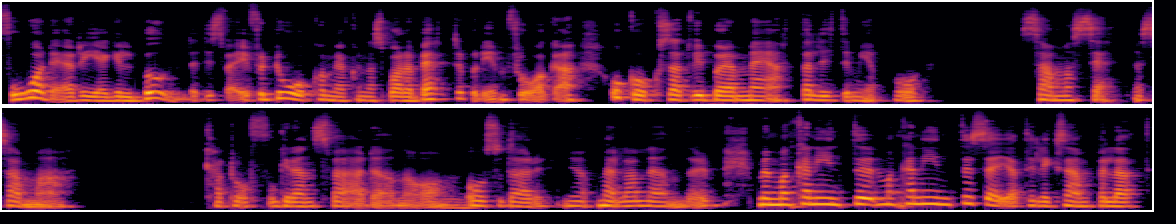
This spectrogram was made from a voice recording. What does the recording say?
få det regelbundet i Sverige för då kommer jag kunna svara bättre på din fråga och också att vi börjar mäta lite mer på samma sätt med samma kartoff och gränsvärden och, mm. och sådär mellan länder. Men man kan inte, man kan inte säga till exempel att,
